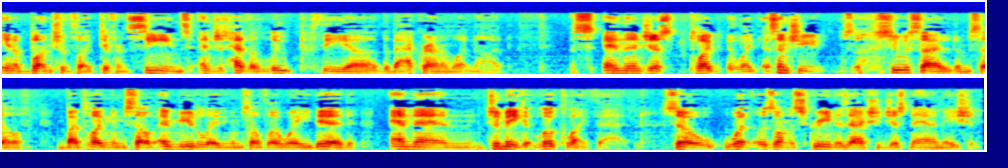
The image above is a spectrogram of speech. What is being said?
in a bunch of like different scenes and just had to loop the uh, the background and whatnot, and then just plugged like essentially suicided himself by plugging himself and mutilating himself the way he did, and then to make it look like that. So what was on the screen is actually just an animation.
